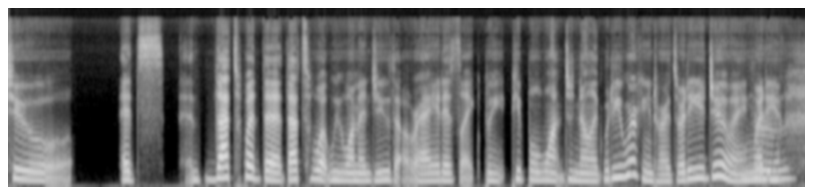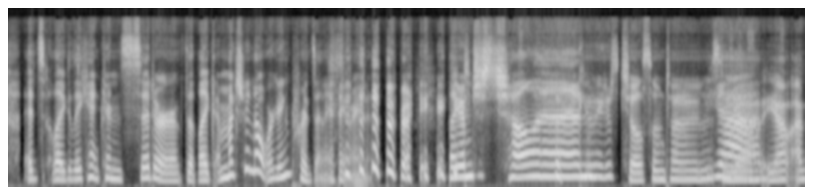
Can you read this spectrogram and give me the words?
to it's that's what the that's what we want to do though, right? Is like we people want to know like what are you working towards? What are you doing? What do you Mhm. it's like they can't consider that like I'm actually not working towards anything right now. right. Like I'm just chilling. Can we just chill sometimes? Yeah. Yeah. Yeah. A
